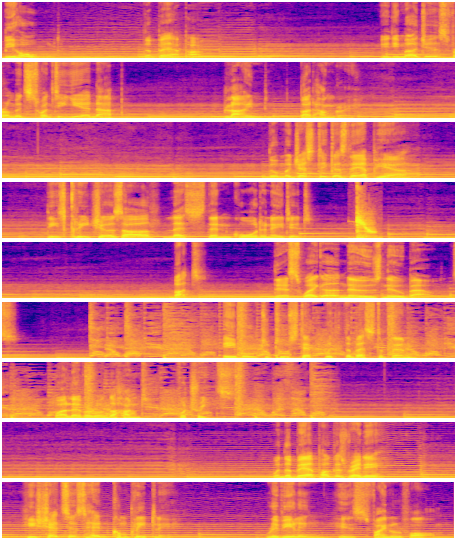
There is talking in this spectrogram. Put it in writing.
Behold, the bear pug. It emerges from its 20 year nap, blind but hungry. Though majestic as they appear, these creatures are less than coordinated. But their swagger knows no bounds. Able to two step with the best of them, while ever on the hunt for treats. When the bear pug is ready, he sheds his head completely, revealing his final form.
